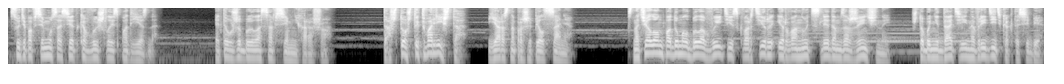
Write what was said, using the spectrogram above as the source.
Судя по всему, соседка вышла из подъезда. Это уже было совсем нехорошо. «Да что ж ты творишь-то?» – яростно прошипел Саня. Сначала он подумал было выйти из квартиры и рвануть следом за женщиной, чтобы не дать ей навредить как-то себе.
